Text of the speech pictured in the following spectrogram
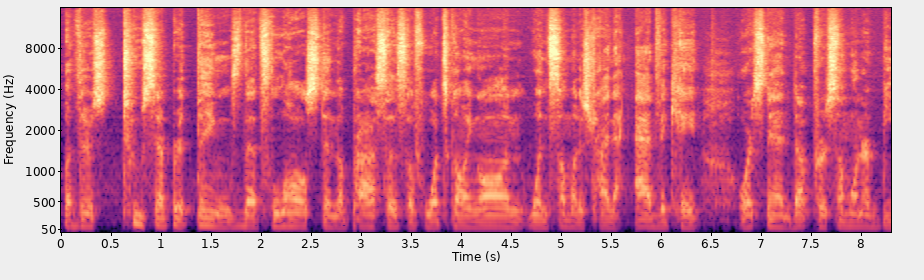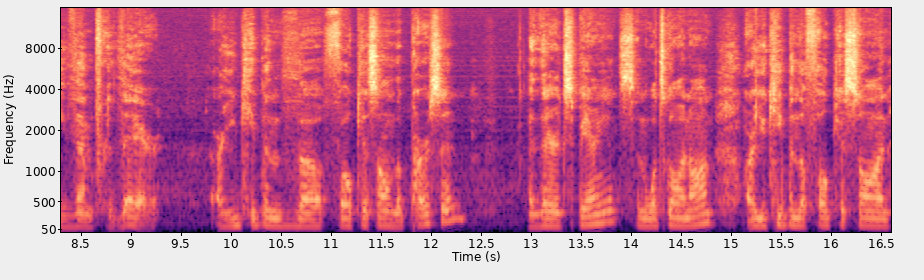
but there's two separate things that's lost in the process of what's going on when someone is trying to advocate or stand up for someone or be them for their. Are you keeping the focus on the person and their experience and what's going on? Are you keeping the focus on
